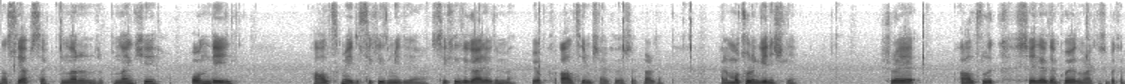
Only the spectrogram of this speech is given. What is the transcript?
nasıl yapsak? Bunların bundanki 10 değil 6 mıydı? 8 miydi ya? 8'di galiba değil mi? Yok 6'ymış arkadaşlar pardon. Yani motorun genişliği. Şuraya altılık şeylerden koyalım arkadaşlar bakın.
